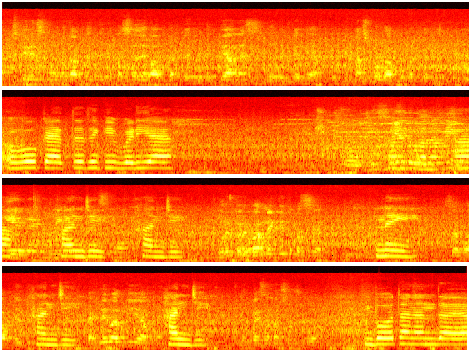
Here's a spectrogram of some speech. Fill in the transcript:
एक्सपीरियंस वो बताते थे तपस्या जब आप करते थे क्या मैसेज वो देते थे आपको कितना सपोर्ट आपको करते थे? वो कहते थे कि बढ़िया है। द्वारा भी हाँ हाँ। जी हाँ जी। पूरे परिवार ने की तपस्या? नहीं। सब आपने की? हाँ जी। पहली बार की आपने? हाँ जी। तो कैसा महसूस हुआ? बहुत आनंद आया।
